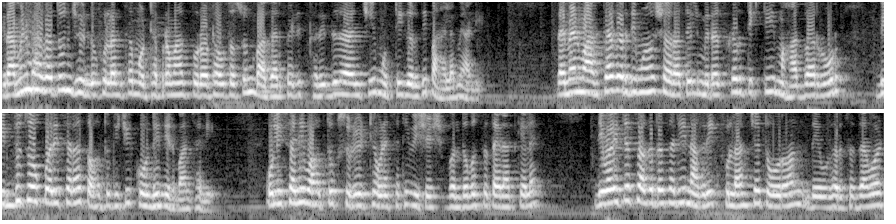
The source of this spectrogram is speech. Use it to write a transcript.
ग्रामीण भागातून झेंडू फुलांचा मोठ्या प्रमाणात पुरवठा होत असून बाजारपेठेत खरेदीदारांची मोठी गर्दी पाहायला मिळाली. दरम्यान वाढत्या गर्दीमुळे शहरातील मिरजकर तिकटी महाद्वार रोड बिंदू चौक परिसरात वाहतुकीची कोंडी निर्माण झाली. पोलिसांनी वाहतूक सुरळीत ठेवण्यासाठी विशेष बंदोबस्त तैनात केलाय दिवाळीच्या स्वागतासाठी नागरिक फुलांचे तोरण देवघर सजावट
